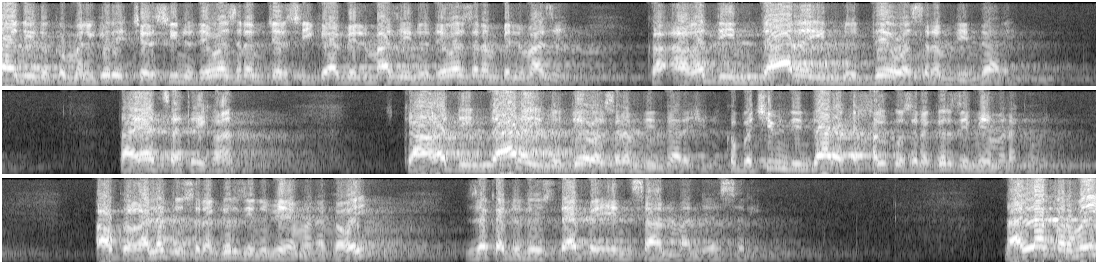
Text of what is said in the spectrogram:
باندې نو کوملګری چرسی نو دیو سرم چرسی کا بل مازی نو دیو سرم بل مازی کا هغه دیندار نو دیو سرم دیندار دی تایات ساتي ښا کاغه دیندار نو دی وسره دیندار شي نو که بچیم دیندار که خلکو سره ګرځي مې منع کوي او که غلط سره ګرځي نو بیا منع کوي ځکه د دوستۍ په انسان باندې اثر دی الله فرمای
